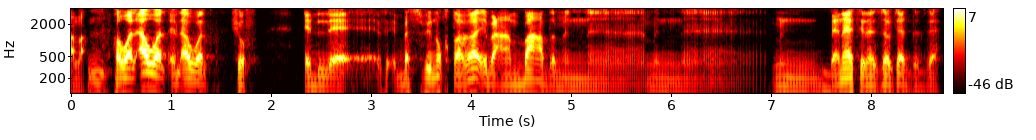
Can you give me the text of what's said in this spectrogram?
الله. هو الأول الأول شوف بس في نقطة غائبة عن بعض من من من بناتنا الزوجات بالذات.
